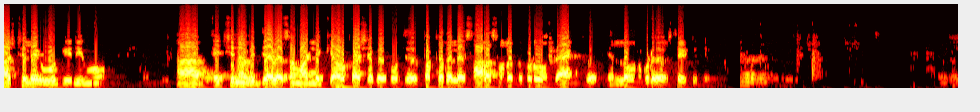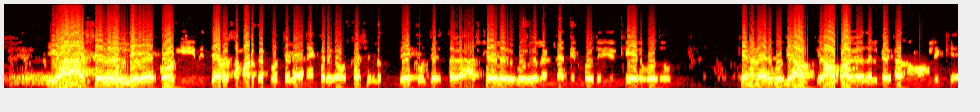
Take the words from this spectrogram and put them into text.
ಆಸ್ಟ್ರೇಲಿಯಾಗೆ ಹೋಗಿ ನೀವು ಹೆಚ್ಚಿನ ವಿದ್ಯಾಭ್ಯಾಸ ಮಾಡಲಿಕ್ಕೆ ಅವಕಾಶ ಬೇಕು ಅಂತ ಪಕ್ಕದಲ್ಲೇ ಸಾಲ ಸೌಲಭ್ಯ ಕೊಡುವ ಬ್ಯಾಂಕ್ ಎಲ್ಲವನ್ನು ಕೂಡ ವ್ಯವಸ್ಥೆ ಇಟ್ಟಿದ್ದೇವೆ. ಈಗ ಆಸ್ಟ್ರೇಲಿಯಾದಲ್ಲಿ ಹೋಗಿ ವಿದ್ಯಾಭ್ಯಾಸ ಮಾಡಬೇಕು ಅಂತೇಳಿ ಅನೇಕರಿಗೆ ಅವಕಾಶಗಳು ಬೇಕು ಅಂತ ಇರ್ತವೆ. ಆಸ್ಟ್ರೇಲಿಯಾ ಇರ್ಬೋದು ಲಂಡನ್ ಇರ್ಬೋದು ಯು ಕೆ ಇರ್ಬೋದು ಕೆನಡಾ ಇರ್ಬೋದು. ಯಾವ ಯಾವ ಭಾಗದಲ್ಲಿ ಬೇಕಾದ್ರೂ ಹೋಗ್ಲಿಕ್ಕೆ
